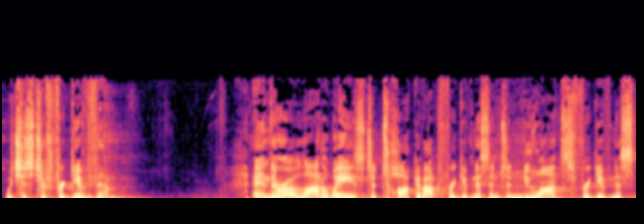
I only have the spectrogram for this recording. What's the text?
which is to forgive them. And there are a lot of ways to talk about forgiveness and to nuance forgiveness.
